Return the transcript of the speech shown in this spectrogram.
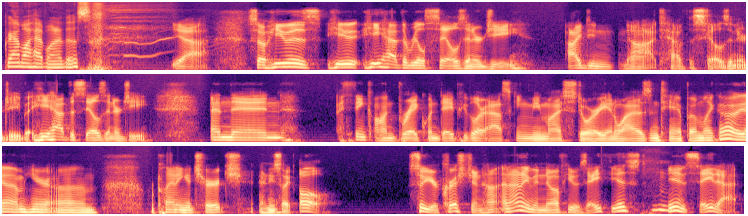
grandma had one of those. Yeah. So he was he he had the real sales energy. I do not have the sales energy, but he had the sales energy. And then I think on break one day people are asking me my story and why I was in Tampa. I'm like, "Oh yeah, I'm here um we're planning a church." And he's like, "Oh, so you're Christian, huh?" And I don't even know if he was atheist. he didn't say that.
